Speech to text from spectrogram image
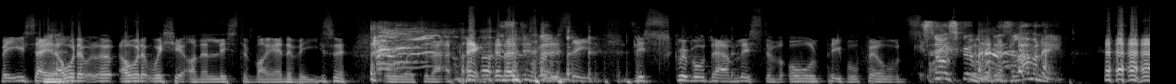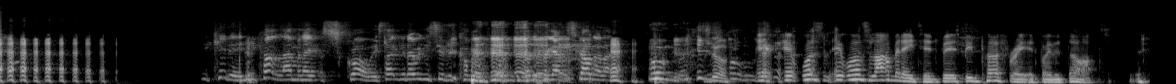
but you saying I wouldn't I wouldn't wish it on a list of my enemies or to that effect. And I just want to see this scribbled down list of all people Phil. It's not scribbled, it is laminate. You're kidding? You can't laminate a scroll. It's like you know when you see the comic films when they bring out the scroll, they're like, boom, and it just No. falls. It, it was it was laminated, but it's been perforated by the dart.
